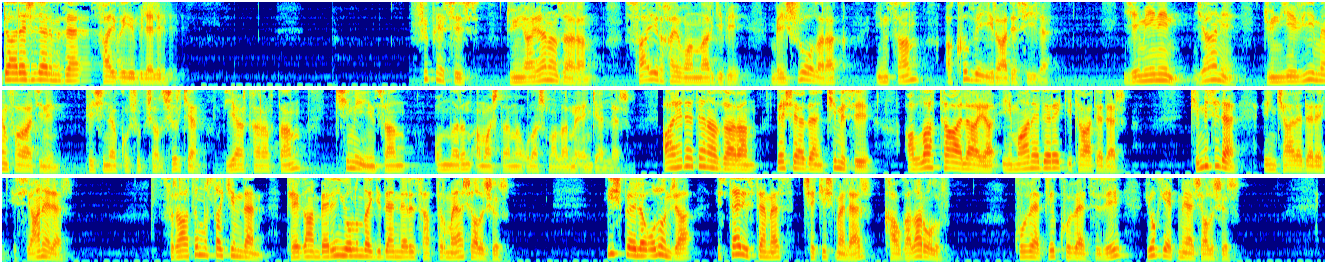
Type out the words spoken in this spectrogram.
İdarecilerimize saygıyı bilelim. Şüphesiz dünyaya nazaran sair hayvanlar gibi meşru olarak insan akıl ve iradesiyle yeminin yani dünyevi menfaatinin peşine koşup çalışırken diğer taraftan kimi insan onların amaçlarına ulaşmalarını engeller. Ahirete nazaran beşerden kimisi Allah Teala'ya iman ederek itaat eder. Kimisi de inkar ederek isyan eder. Sırat-ı mustakimden peygamberin yolunda gidenleri saptırmaya çalışır. İş böyle olunca ister istemez çekişmeler, kavgalar olur. Kuvvetli kuvvetsizi yok etmeye çalışır.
